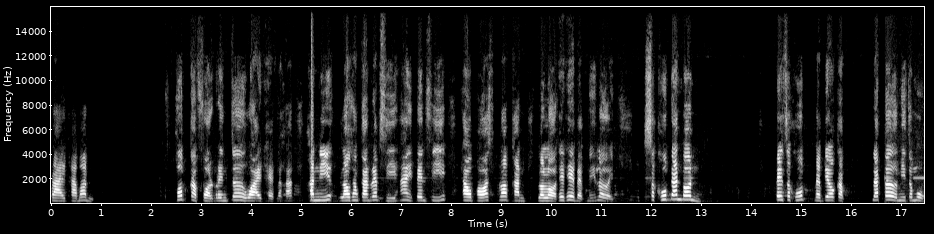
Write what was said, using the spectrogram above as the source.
ปลายคาร์บอน พบกับ Ford Ranger y t e c นะคะ คันนี้เราทำการแรปสีให้เป็นสีเทาพอสรอบคัน หล่อๆ เท่ ๆ แบบนี้เลยสคูปด้านบน เป็นสคูปแบบเดียวกับ แรปเตอร์มีจมูก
